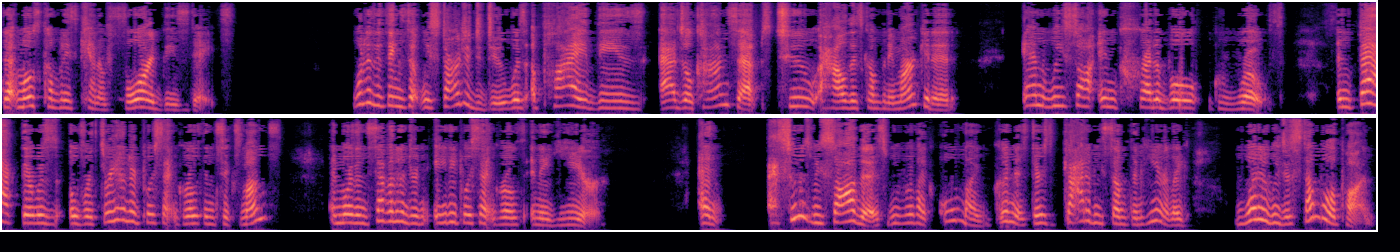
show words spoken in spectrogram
that most companies can afford these days. One of the things that we started to do was apply these agile concepts to how this company marketed, and we saw incredible growth. In fact, there was over 300% growth in six months and more than 780% growth in a year. And as soon as we saw this, we were like, oh my goodness, there's got to be something here. Like, what did we just stumble upon?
